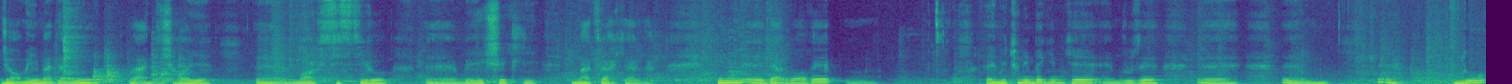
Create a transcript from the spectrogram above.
جامعه مدنی و اندیشه های مارکسیستی رو به یک شکلی مطرح کردن. این در واقع می‌تونیم بگیم که امروزه دو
